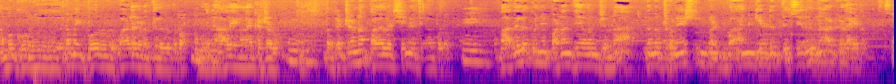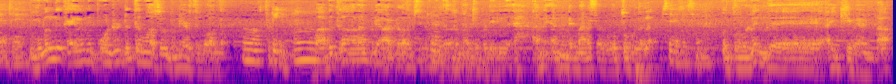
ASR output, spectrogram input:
நமக்கு ஒரு நம்ம இப்போ ஒரு வாழ இடத்துல இருக்கிறோம். நமக்கு ஆலயங்களாம் கட்டணும். இப்ப கட்டணும்னா பல லட்சங்கள் தேவைப்படும். அப்ப அதுல கொஞ்சம் பணம் தேவைன்னு சொன்னா நம்ம டொனேஷன் வாங்கி எடுத்து சிறு நாட்கள் ஆயிடும். இவங்க கையில இருந்து போட்டுட்டு திரும்ப வசூல் பண்ணி எடுத்துக்குவாங்க. அதுக்காக தான் இப்படி ஆட்களை வச்சிருக்கிறது அவர் மற்றபடி இல்லை. என்னுடைய மனசு அதை ஒத்துக்கொள்ளல. ஒத்துக்கொள்ள இந்த ஐக்கியம் வேண்டாம்.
